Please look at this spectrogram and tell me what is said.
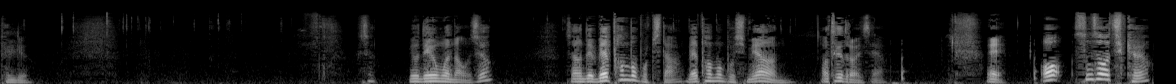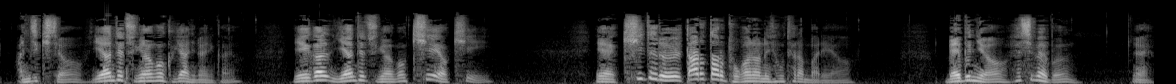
밸류. 그죠? 요 내용만 나오죠? 자, 근데 맵 한번 봅시다. 맵 한번 보시면 어떻게 들어가 있어요? 예. 어, 순서 지켜요? 안 지키죠. 얘한테 중요한 건 그게 아니라니까요. 얘가, 얘한테 중요한 건 키예요, 키. 예, 키들을 따로따로 보관하는 형태란 말이에요. 맵은요, 해시맵은, 예.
